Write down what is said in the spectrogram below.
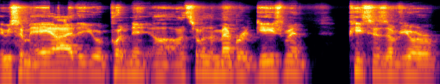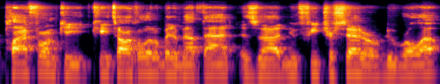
maybe some AI that you were putting in, uh, on some of the member engagement pieces of your platform. Can you, can you talk a little bit about that as a new feature set or new rollout?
